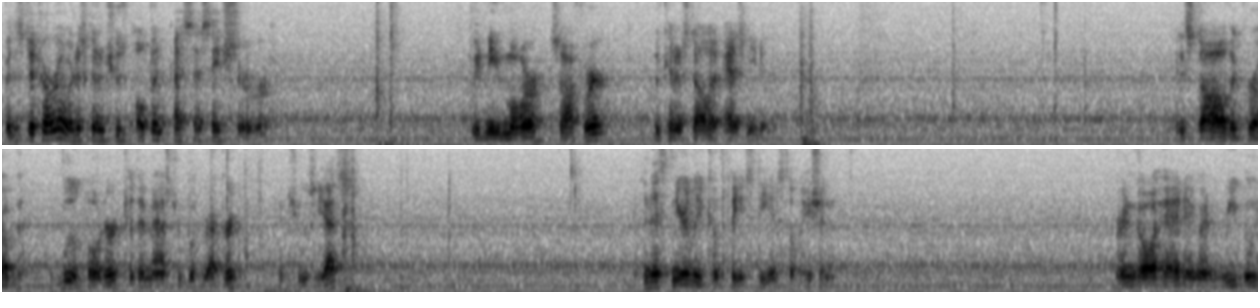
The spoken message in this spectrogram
For this tutorial, we're just going to choose Open SSH Server. We need more software, we can install it as needed. Install the Grub bootloader to the master boot record and choose Yes and this nearly completes the installation. We're going to go ahead and going to reboot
